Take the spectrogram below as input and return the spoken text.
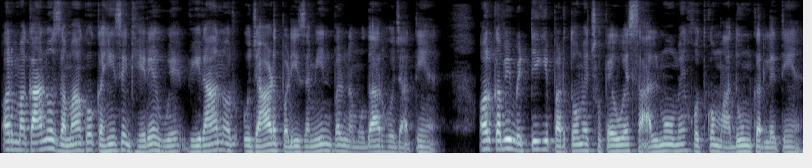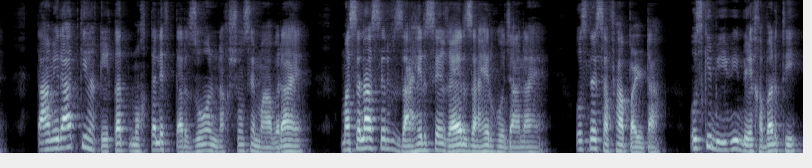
اور مکان و زماں کو کہیں سے گھیرے ہوئے ویران اور اجاڑ پڑی زمین پر نمودار ہو جاتی ہیں اور کبھی مٹی کی پرتوں میں چھپے ہوئے سالموں میں خود کو معدوم کر لیتی ہیں۔ تعمیرات کی حقیقت مختلف طرزوں اور نقشوں سے ماورہ ہے۔ مسئلہ صرف ظاہر سے غیر ظاہر ہو جانا ہے۔ اس نے صفحہ پلٹا۔ اس کی بیوی بے خبر تھی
